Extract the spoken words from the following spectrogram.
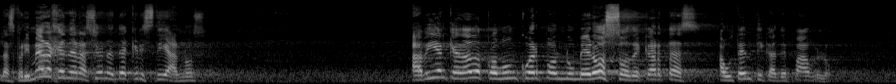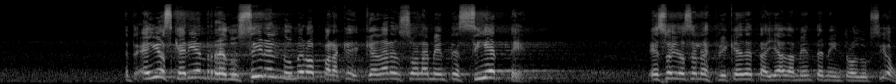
las primeras generaciones de cristianos habían quedado con un cuerpo numeroso de cartas auténticas de Pablo, ellos querían reducir el número para que quedaran solamente siete. Eso yo se lo expliqué detalladamente en la introducción.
